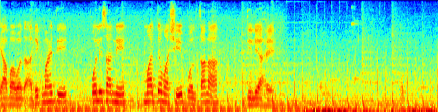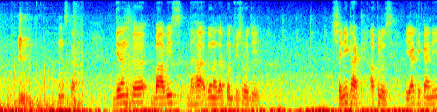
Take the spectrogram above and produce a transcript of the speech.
याबाबत अधिक माहिती पोलिसांनी माध्यमाशी बोलताना दिली आहे. नमस्कार. दिनांक बावीस दहा दोन हजार पंचवीस रोजी शनीघाट अकलूज या ठिकाणी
